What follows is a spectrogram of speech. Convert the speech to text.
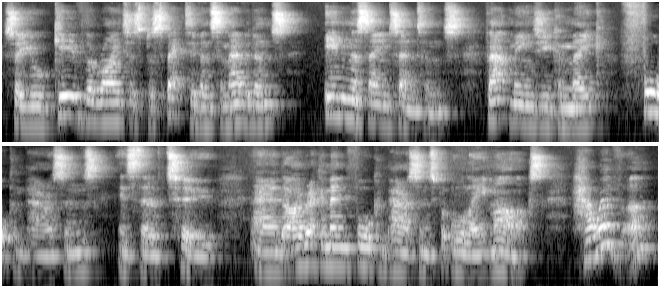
So you'll give the writer's perspective and some evidence in the same sentence. That means you can make four comparisons instead of two. And I recommend four comparisons for all eight marks. However,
